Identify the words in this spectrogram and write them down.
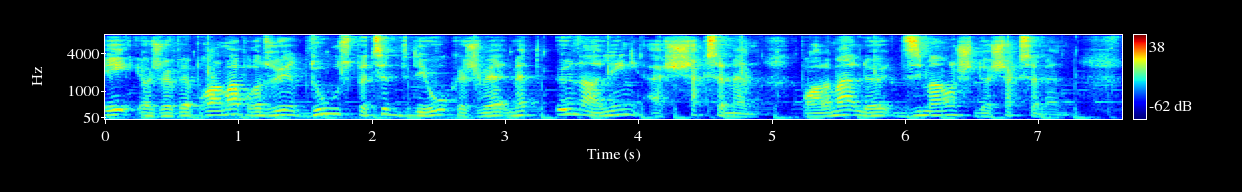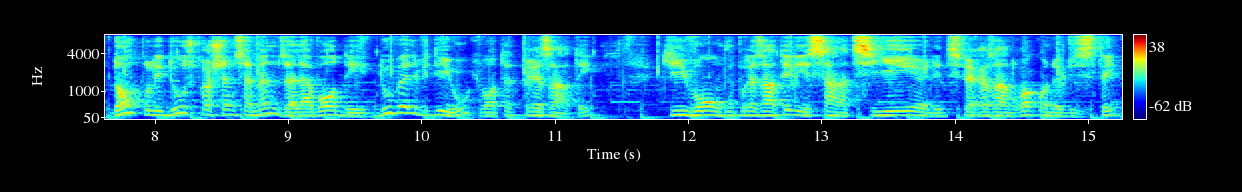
Et euh, je vais probablement produire 12 petites vidéos que je vais mettre une en ligne à chaque semaine, probablement le dimanche de chaque semaine. Donc pour les 12 prochaines semaines, vous allez avoir des nouvelles vidéos qui vont être présentées, qui vont vous présenter les sentiers, euh, les différents endroits qu'on a visités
